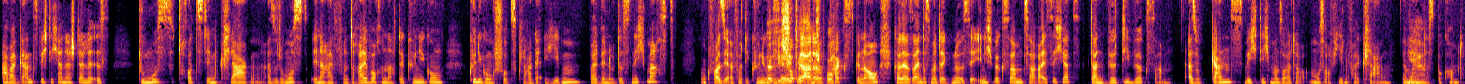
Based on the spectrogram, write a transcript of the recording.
Aber ganz wichtig an der Stelle ist, du musst trotzdem klagen. Also du musst innerhalb von drei Wochen nach der Kündigung Kündigungsschutzklage erheben, weil wenn du das nicht machst und quasi einfach die Kündigung in die Schublade packst, genau, kann ja sein, dass man denkt, nö, ist ja eh nicht wirksam, zerreiß ich jetzt, dann wird die wirksam. Also ganz wichtig, man sollte, muss auf jeden Fall klagen, wenn man Ja. das bekommt.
